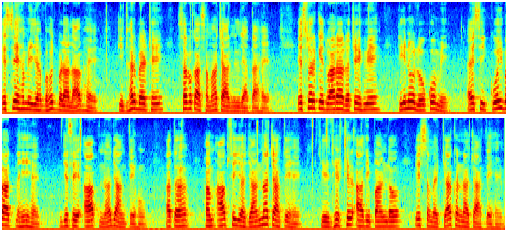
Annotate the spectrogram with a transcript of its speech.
इससे हमें यह बहुत बड़ा लाभ है कि घर बैठे सबका समाचार मिल जाता है। ईश्वर के द्वारा रचे हुए तीनों लोकों में ऐसी कोई बात नहीं है जिसे आप न जानते हों। अतः हम आपसे यह जानना चाहते हैं कि युधिष्ठिर आदि पांडव इस समय क्या करना चाहते हैं।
